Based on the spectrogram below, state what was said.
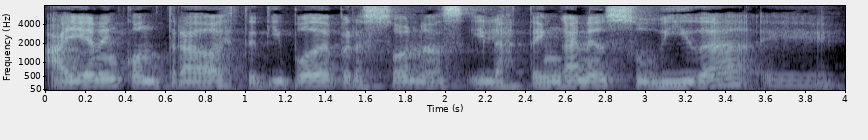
hayan encontrado a este tipo de personas y las tengan en su vida, eh,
